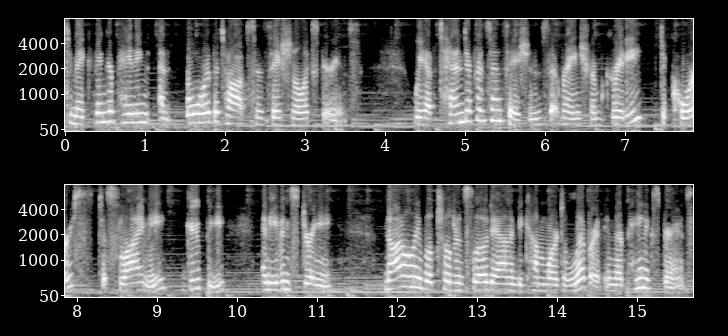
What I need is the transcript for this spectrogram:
to make finger painting an over-the-top sensational experience. We have 10 different sensations that range from gritty to coarse to slimy, goopy, and even stringy. Not only will children slow down and become more deliberate in their paint experience,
